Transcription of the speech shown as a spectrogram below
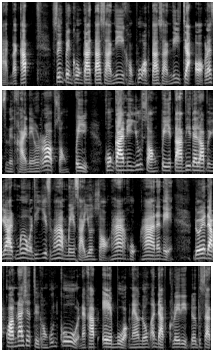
าทนะครับ ซึ่งเป็นโครงการตราสารหนี้ของผู้ออกตราสารหนี้จะออกและเสนอขายในรอบ 2 ปี โครงการมีอายุ 2 ปีตามที่ได้รับอนุญาตเมื่อวันที่ 25 เมษายน 2565 นั่นเอง โดยอันดับความน่าเชื่อถือของหุ้นกู้นะครับ A บวกแนวโน้มอันดับเครดิตโดยบริษัท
